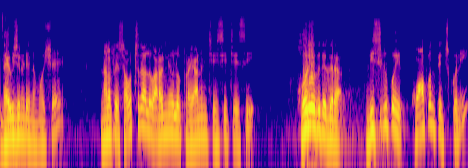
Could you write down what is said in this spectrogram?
దైవజనుడైన మోషే నలభై సంవత్సరాలు అరణ్యంలో ప్రయాణం చేసి చేసి హోరేబు దగ్గర విసిగిపోయి కోపం తెచ్చుకొని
